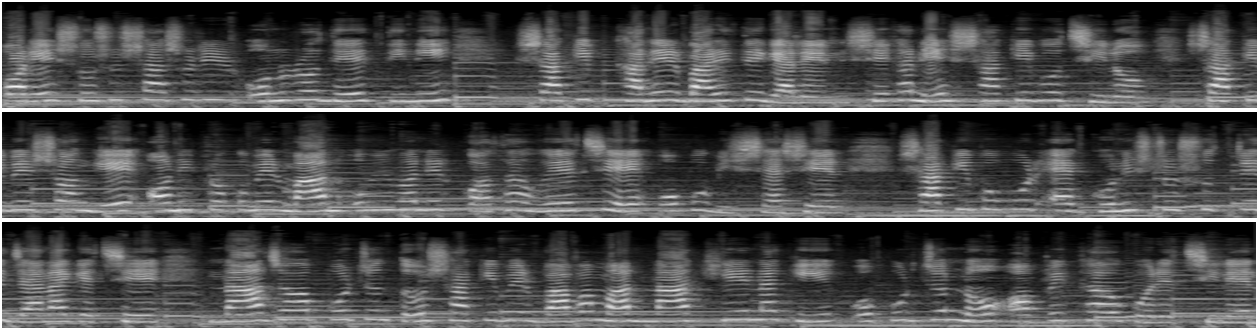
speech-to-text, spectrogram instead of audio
পরে শ্বশুর শাশুড়ির অনুরোধে তিনি সাকিব খানের বাড়িতে গেলেন। সেখানে সাকিবও ছিল। সাকিবের সঙ্গে অনেক রকমের মান অভিমানের কথা হয়েছে অপু বিশ্বাসের। সাকিব অপুর এক ঘনিষ্ঠ সূত্রে জানা গেছে, না যাওয়া পর্যন্ত সাকিবের বাবা মা না খেয়ে নাকি অপুর জন্য অপেক্ষাও করেছিলেন।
